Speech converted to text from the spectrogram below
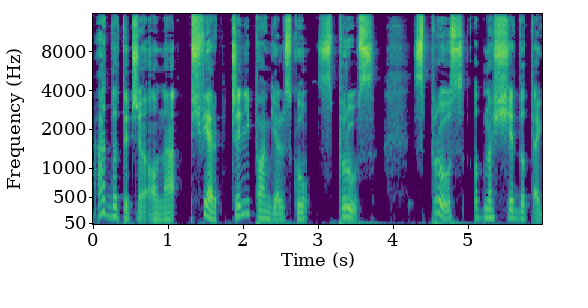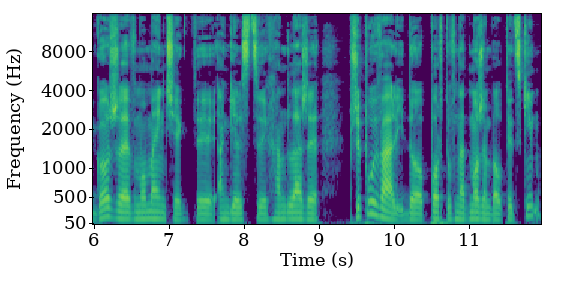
a dotyczy ona świerk, czyli po angielsku spruce. Spruce odnosi się do tego, że w momencie, gdy angielscy handlarze przypływali do portów nad Morzem Bałtyckim,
